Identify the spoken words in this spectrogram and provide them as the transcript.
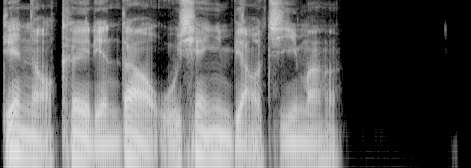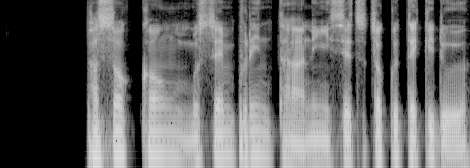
电脑可以连到无线印表机吗？パソコン無線プリンターに接続できる？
